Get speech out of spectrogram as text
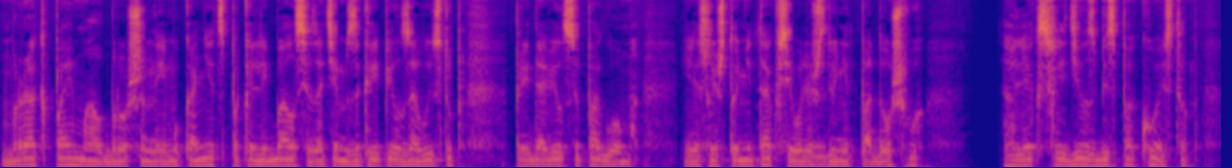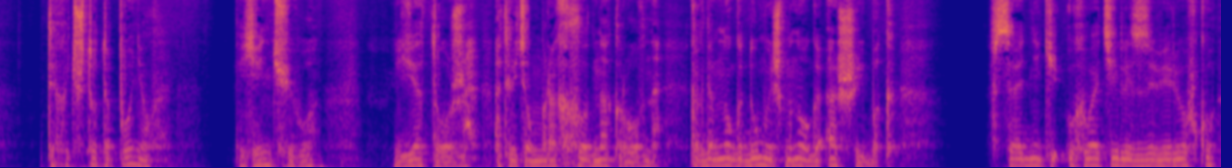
Мрак поймал брошенный ему конец, поколебался, затем закрепил за выступ, придавил сапогом. Если что не так, всего лишь сдвинет подошву. Олег следил с беспокойством. Ты хоть что-то понял? Я ничего. Я тоже, ответил мрак хладнокровно. Когда много думаешь, много ошибок. Всадники ухватились за веревку,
